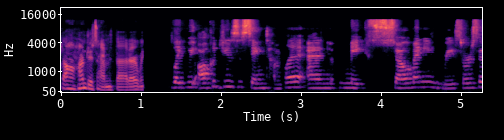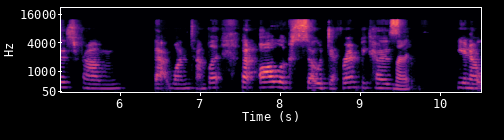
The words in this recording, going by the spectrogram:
a hundred times better. Like we all could use the same template and make so many resources from that one template that all look so different because right you know,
